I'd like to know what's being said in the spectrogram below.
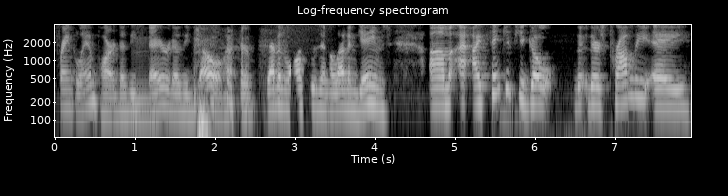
Frank Lampard, does he mm. stay or does he go after seven losses in eleven games? Um, I, I, think if you go, there's probably a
